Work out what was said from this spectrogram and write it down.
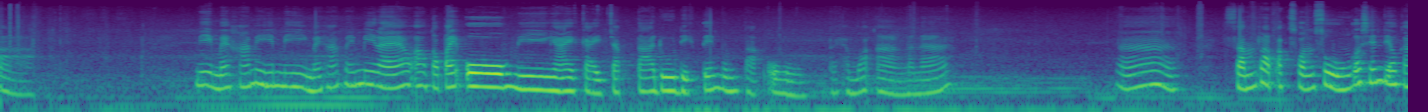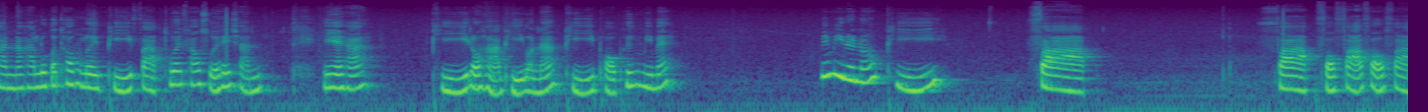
ปากมีอีกไหมคะ มี มีอีกไหมคะ ไม่มีแล้ว เอาต่อไปโอ่งนี่ไงไก่จับตาดูเด็กเต้นบนปากโอ่งได้คำว่าอ่างมานะ อ่าสำหรับอักษรสูงก็เช่นเดียวกันนะคะ ลูกก็ท่องเลยผีฝากถ้วยข้าวสวยให้ฉัน นี่ไงคะ ผีเราหาผีก่อนนะ ผีพอพึ่งมีไหม ไม่มีเลยเนาะผี ฝาก ฝากฝอฝาฝอฝา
